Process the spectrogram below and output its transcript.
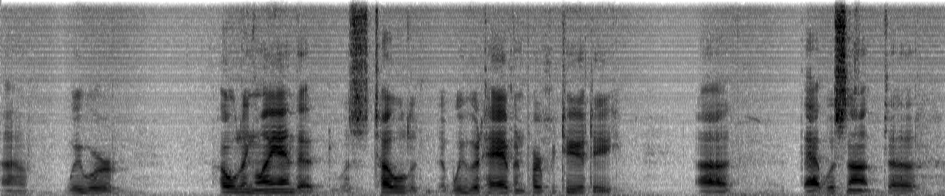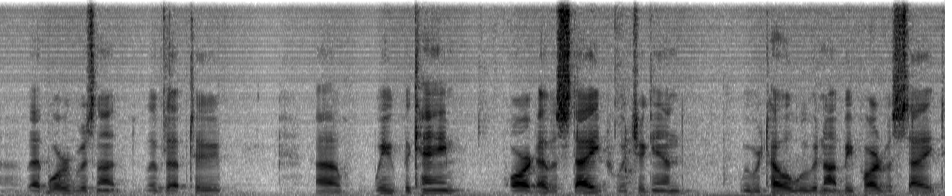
uh, we were holding land that was told that we would have in perpetuity. Uh, that was not, uh, that word was not lived up to. we became part of a state, which again, we were told we would not be part of a state.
